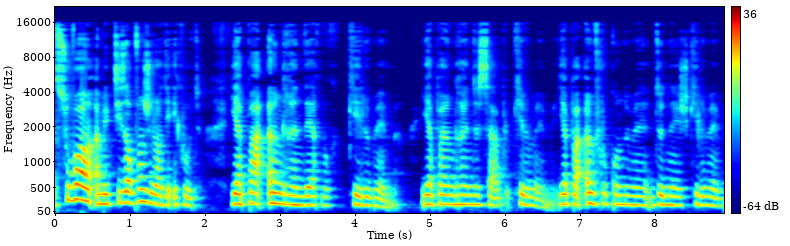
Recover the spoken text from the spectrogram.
souvent à mes petits enfants, je leur dis, écoute, il n'y a pas un grain d'herbe qui est le même. Il n'y a pas un grain de sable qui est le même. Il n'y a pas un flocon de, neige qui est le même.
